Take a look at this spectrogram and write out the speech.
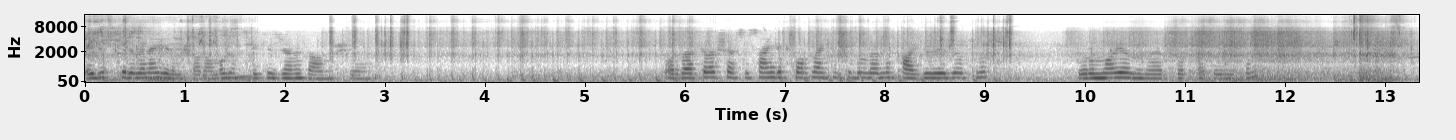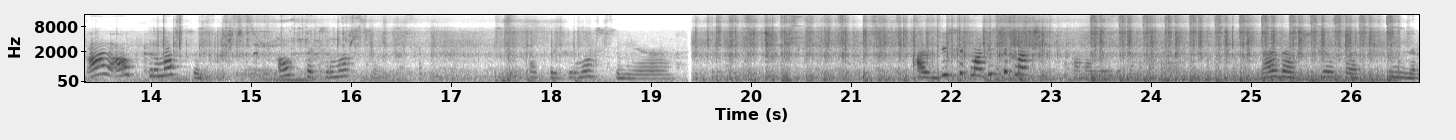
edit tribine girmiş adam. Bakın 8 canı kalmış ya. Bu arada arkadaşlar siz hangi Fortnite YouTuber'larını takip ediyorsunuz? Yorumlara yazın eğer Fortnite oynuyorsanız. Abi alt kırmazsın. Alt da kırmazsın. Alt da kırmazsın ya. Abi bir sıkma bir sıkma. Tamam öyle. Nereden sıkıyorsa kim bilir.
